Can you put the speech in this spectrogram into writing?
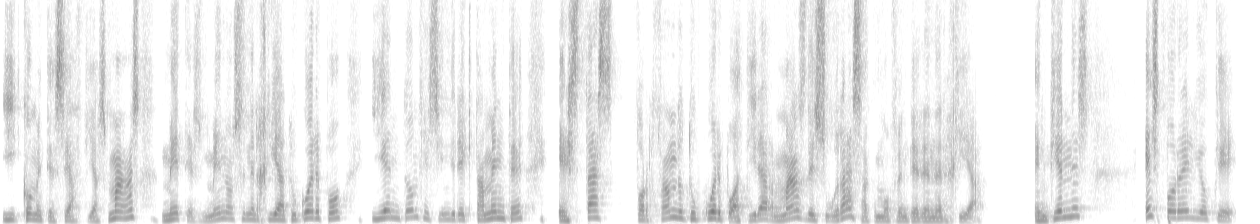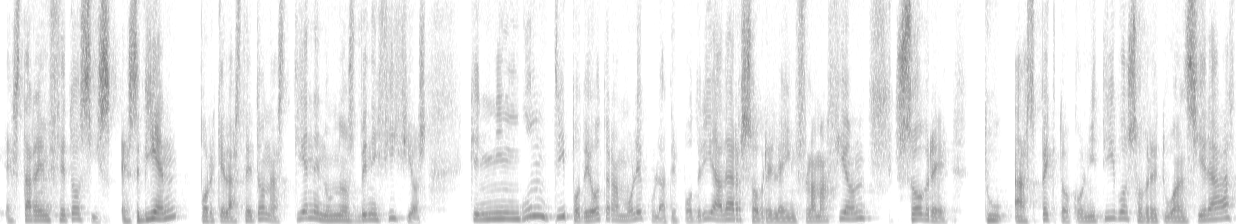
y como te sacias más, metes menos energía a tu cuerpo y entonces indirectamente estás forzando tu cuerpo a tirar más de su grasa como fuente de energía. ¿Entiendes? Es por ello que estar en cetosis es bien, porque las cetonas tienen unos beneficios que ningún tipo de otra molécula te podría dar sobre la inflamación, sobre tu aspecto cognitivo, sobre tu ansiedad,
